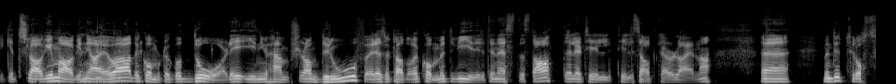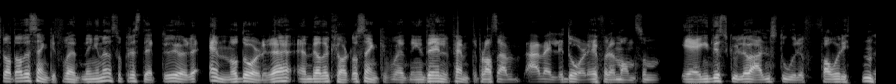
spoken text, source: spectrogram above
fikk et slag i magen i Iowa. Det kommer til å gå dårlig i New Hampshire. Han dro før resultatet hadde kommet videre til neste stat, eller til, til South Carolina. Eh, men til tross for at de hadde senket forventningene, så presterte de å gjøre det enda dårligere enn de hadde klart å senke forventningene til. Femteplass er, er veldig dårlig for en mann som egentlig skulle være den store favoritten.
